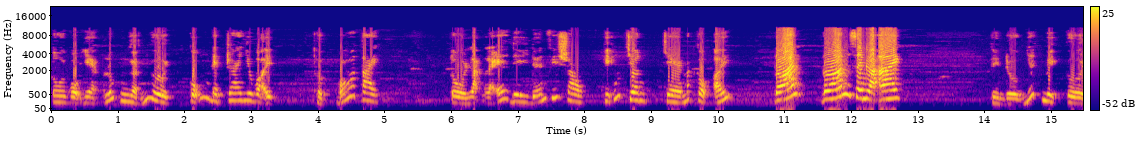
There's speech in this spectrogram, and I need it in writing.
tôi bộ dạng lúc ngẩn người cũng đẹp trai như vậy. Thực bó tay. Tôi lặng lẽ đi đến phía sau, kiễng chân, che mắt cậu ấy. Đoán, đoán xem là ai? Tiền đường nhếch miệng cười,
